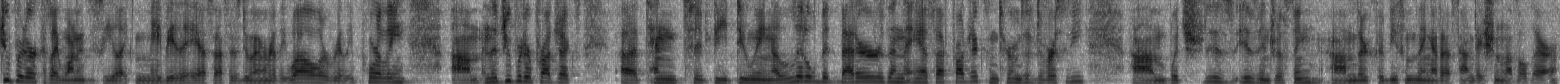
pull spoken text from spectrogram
Jupyter because I wanted to see like maybe the ASF is doing really well or really poorly. Um, and the Jupyter projects uh, tend to be doing a little bit better than the ASF projects in terms of diversity, um, which is, is interesting. Um, there could be something at a foundation level there.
